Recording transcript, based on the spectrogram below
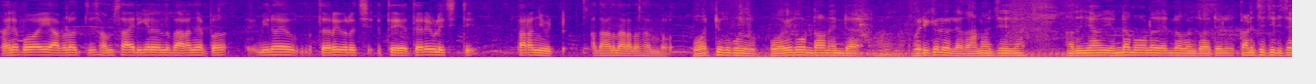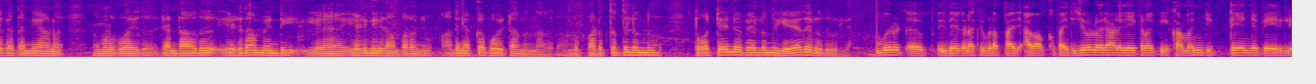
അങ്ങനെ പോയി അവിടെ വെച്ച് സംസാരിക്കണമെന്ന് പറഞ്ഞപ്പോൾ ബിനോയ് തെറി വിളിച്ച് തെറി വിളിച്ചിട്ട് പറഞ്ഞു വിട്ടു. അതാണ് നടന്ന സംഭവം. തോറ്റത് പോയതുകൊണ്ടാണ് എന്റെ ഒരിക്കലും അല്ല. കാരണം വെച്ച് കഴിഞ്ഞാൽ അത് ഞാൻ എന്റെ മോൾ എന്റെ തോറ്റൽ കളിച്ച് ചിരിച്ചൊക്കെ തന്നെയാണ് നമ്മൾ പോയത്. രണ്ടാമത് എഴുതാൻ വേണ്ടി എഴുതിയിടാൻ പറഞ്ഞു. അതിനൊക്കെ പോയിട്ടാണ് നിന്നത്. അതുകൊണ്ട് പഠിത്തത്തിലൊന്നും തോറ്റേന്റെ പേരിലൊന്നും ഏതൊരു ഇതുമില്ല. ഒരു ഇതേ കണക്ക് ഇവിടെ അവർക്ക് പരിചയമുള്ള ഒരാൾ ഇതേ കണക്ക് കമന്റ് ഇട്ടതിന്റെ പേരിൽ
